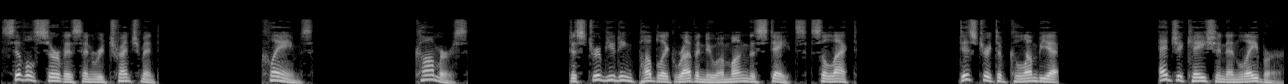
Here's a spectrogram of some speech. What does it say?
Civil service and retrenchment Claims Commerce Distributing public revenue among the states select District of Columbia Education and labor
